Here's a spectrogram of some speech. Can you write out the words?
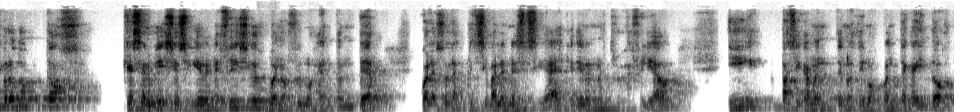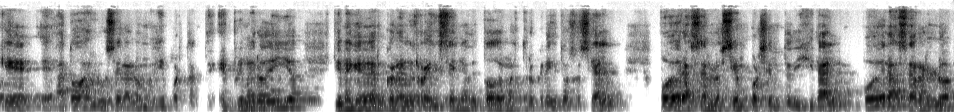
productos ¿Qué servicios y qué beneficios? Bueno, fuimos a entender cuáles son las principales necesidades que tienen nuestros afiliados y básicamente nos dimos cuenta que hay dos que eh, a todas luces eran los más importantes. El primero de ellos tiene que ver con el rediseño de todo nuestro crédito social, poder hacerlo 100% digital, poder hacerlo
